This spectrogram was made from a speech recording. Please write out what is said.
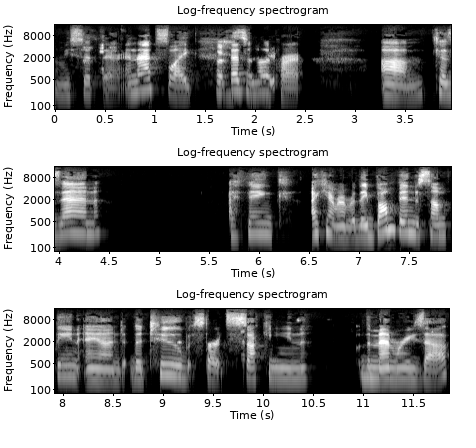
let me sit there. And that's like that's another part. Um because then i think i can't remember they bump into something and the tube starts sucking the memories up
